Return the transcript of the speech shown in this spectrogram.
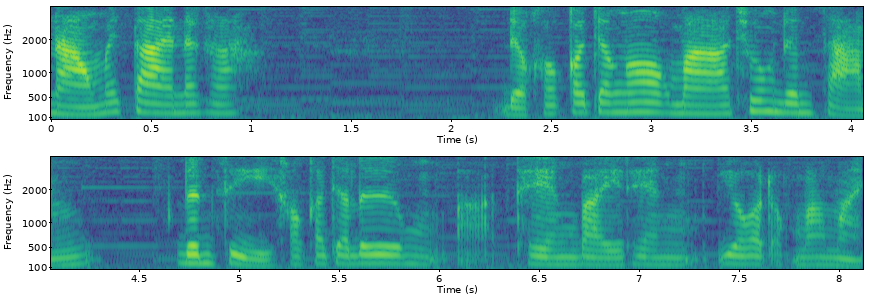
หนาวไม่ตายนะคะ เดี๋ยวเขาก็จะงอกมาช่วงเดือนสาม เดือนสี่เขาก็จะเริ่มแทงใบแทงยอดออกมาใหม่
